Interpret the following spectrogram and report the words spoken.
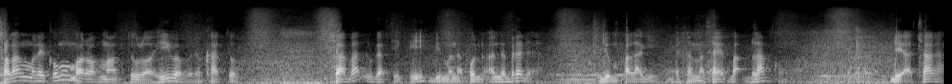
Assalamualaikum warahmatullahi wabarakatuh. Sahabat Lugas TV di mana pun Anda berada Jumpa lagi bersama saya Pak Belako Di acara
